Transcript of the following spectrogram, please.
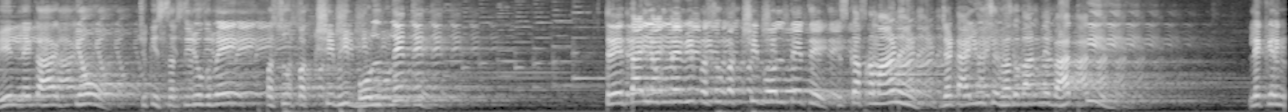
भील ने कहा, क्यों? क्योंकि सतयुग में पशु पक्षी भी बोलते थे। त्रेता युग में भी पशु पक्षी बोलते थे। इसका प्रमाण है जटायु से भगवान ने बात की। लेकिन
